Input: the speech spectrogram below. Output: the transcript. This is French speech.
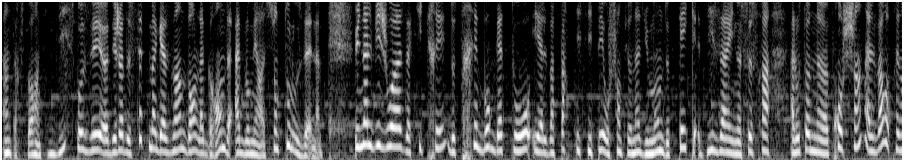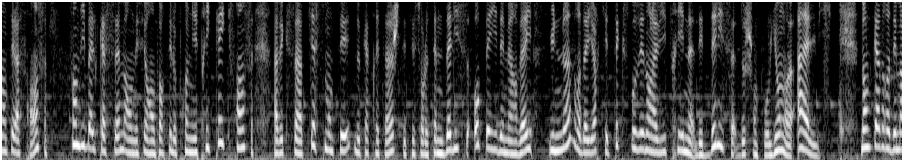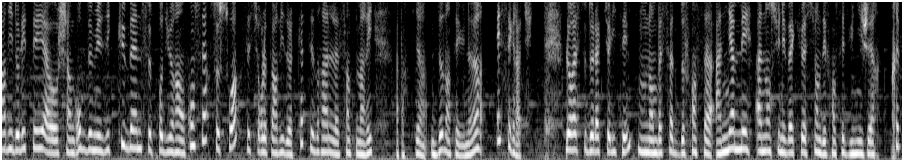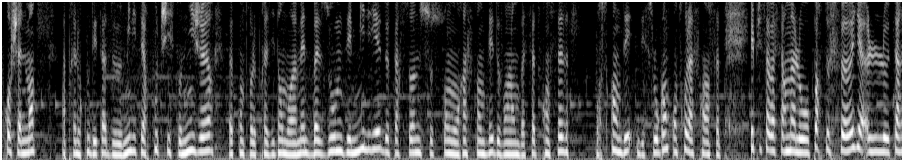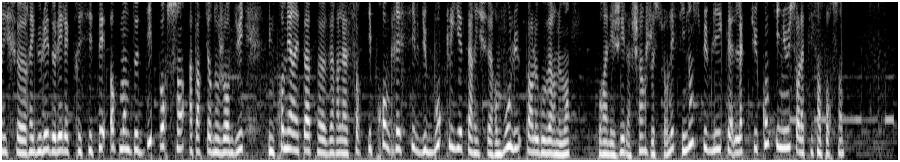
Intersport hein, qui disposait euh, déjà de sept magasins dans la grande agglomération toulousaine. Une albigeoise qui crée de très beaux gâteaux et elle va participer au championnat du monde de cake design. Ce sera à l'automne prochain. Elle va représenter la France. Sandy Belkacem a en effet remporté le premier prix Cake France avec sa pièce montée de quatre étages. C'était sur le thème d'Alice au pays des merveilles. Une œuvre d'ailleurs qui est exposée dans la vitrine des délices de Champollion euh, à Albi. Dans le cadre des mardis de l'été à Auch, un groupe de musique cubaine se produira en concert ce soir. C'est sur le parvis de la cathédrale Sainte-Marie à partir de 21h et c'est gratuit. Le reste de l'actualité, l'ambassade de France à Niamey annonce une évacuation des Français du Niger très prochainement. Après le coup d'état de militaires putschistes au Niger euh, contre le président Mohamed Bazoum, des milliers de personnes se sont rassemblées devant l'ambassade française pour scander des slogans contre la France. Et puis ça va faire mal au portefeuille. Le tarif régulé de l'électricité augmente de 10% à partir d'aujourd'hui. Une première étape vers la sortie progressive du bouclier tarifaire voulu par le gouvernement pour alléger la charge sur les finances publiques. L'actu continue sur l'appli 100%.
